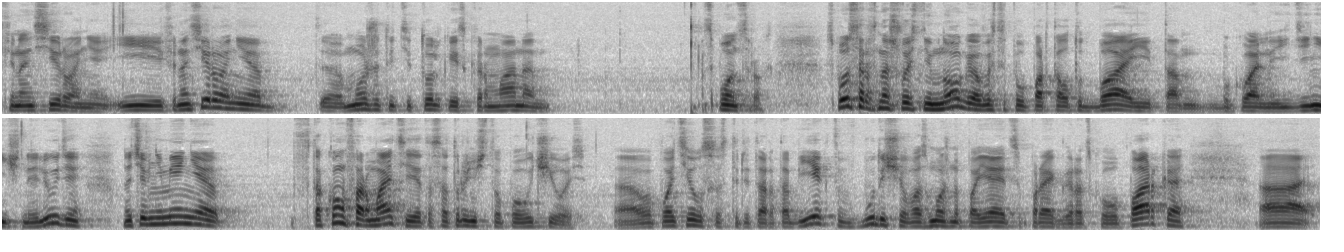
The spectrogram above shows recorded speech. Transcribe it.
финансирование. И финансирование э, может идти только из кармана спонсоров. Спонсоров нашлось немного, выступил портал Тутба и там буквально единичные люди, но тем не менее в таком формате это сотрудничество получилось. А, воплотился стрит-арт-объект, в будущем, возможно, появится проект городского парка, а,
